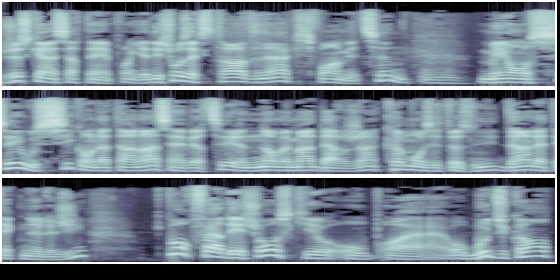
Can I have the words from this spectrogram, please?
jusqu'à un certain point. Il y a des choses extraordinaires qui se font en médecine, mais on sait aussi qu'on a tendance à investir énormément d'argent, comme aux États-Unis, dans la technologie pour faire des choses qui, au, au- au bout du compte,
